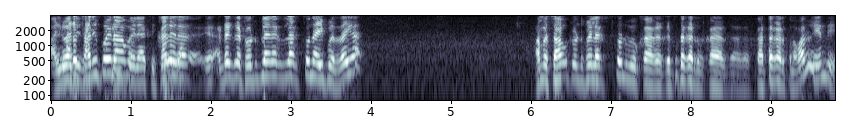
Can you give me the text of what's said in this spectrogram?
అంటే చనిపోయిన 25 lakhs ఇచ్చారు కలే- అంటే ట్వంటీ ఫైవ్ ల్యాక్స్ ల్యాక్స్తో అయిపోతుంది ఇక? ఆమె సాగు ట్వంటీ ఫైవ్ ల్యాక్స్తో నువ్వు ఖచ్చితంగా కట్టగడుతున్నావా నువ్వు? ఏంది?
